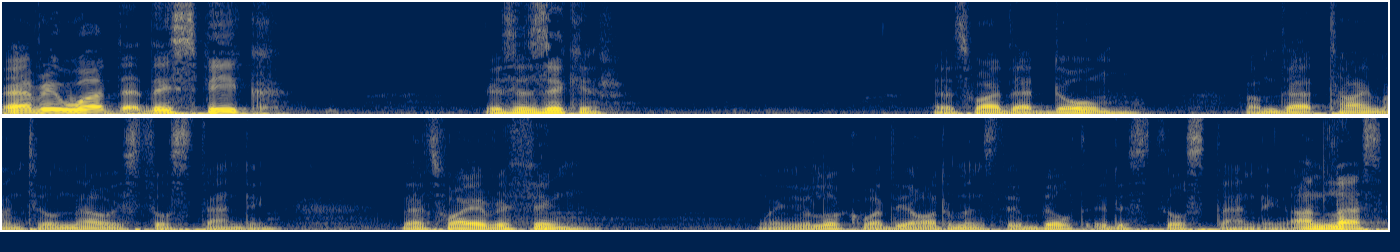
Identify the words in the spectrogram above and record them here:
Every word that they speak is a zikr. That's why that dome from that time until now is still standing. That's why everything, when you look what the Ottomans they built, it is still standing. Unless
